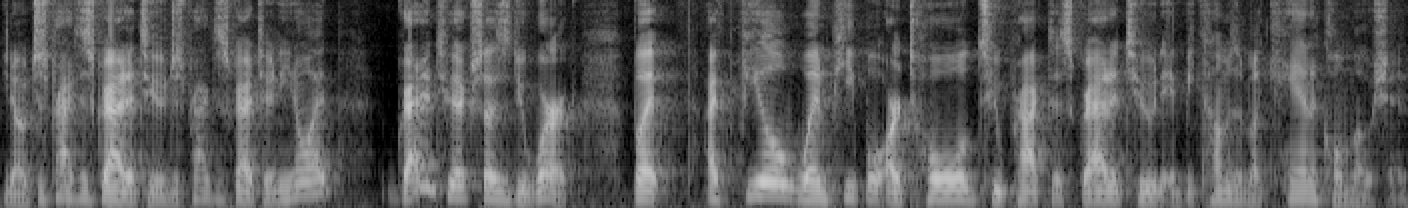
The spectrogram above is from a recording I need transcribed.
you know, just practice gratitude, just practice gratitude. And you know what? Gratitude exercises do work, but I feel when people are told to practice gratitude, it becomes a mechanical motion.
